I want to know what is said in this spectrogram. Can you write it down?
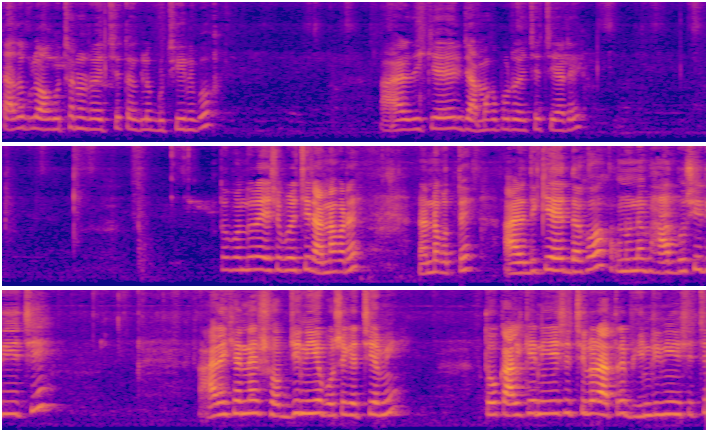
চাদরগুলো অগোছানো রয়েছে, তো এগুলো গুছিয়ে নেব। আর এদিকে জামা কাপড় রয়েছে চেয়ারে। তো বন্ধুরা, এসে পড়েছি রান্না করে রান্না করতে। আর এদিকে দেখো উনুনে ভাত বসিয়ে দিয়েছি। আর এখানে সবজি নিয়ে বসে গেছি আমি। তো কালকে নিয়ে এসেছিল, রাত্রে ভিন্ডি নিয়ে এসেছে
